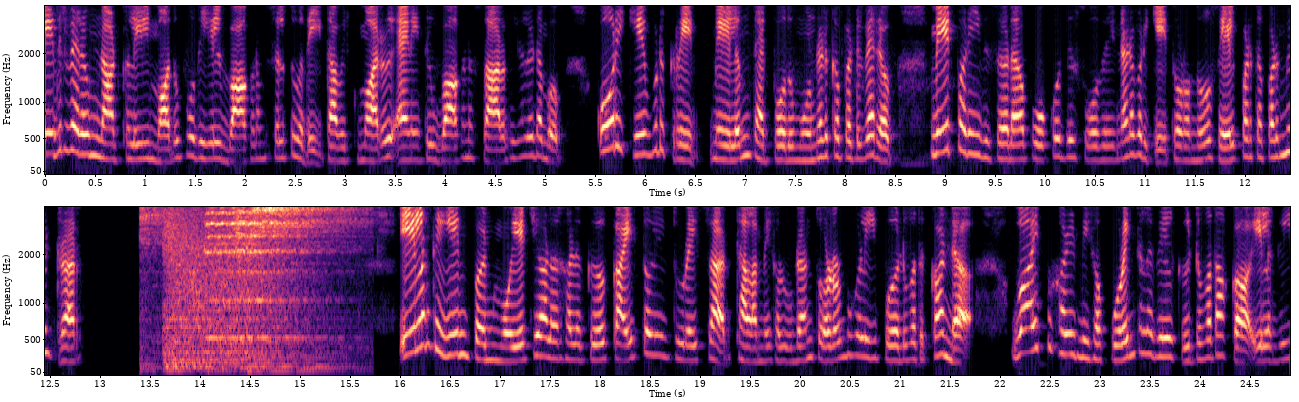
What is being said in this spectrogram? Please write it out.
எதிர்வரும் நாட்களில் மதுபோதையில் வாகனம் செலுத்துவதை தவிர்க்குமாறு அனைத்து வாகன சாரதிகளிடமும் கோரிக்கை விடுக்கிறேன். மேலும் தற்போது முன்னெடுக்கப்பட்டு வரும் மேற்படி விசேட போக்குவரத்து சோதனை நடவடிக்கை தொடர்ந்து செயல்படுத்தப்படும் என்றார். இலங்கையின் பெண் முயற்சியாளர்களுக்கு கைத்தொழில் துறைசார் தலைமைகளுடன் தொடர்புகளை பேடுவதற்கான வாய்ப்புகள் மிக குறைந்தளவில் கிட்டுவதாக இலங்கை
